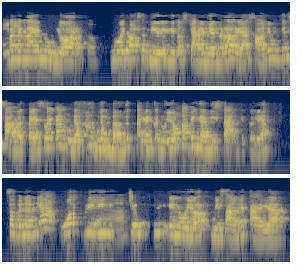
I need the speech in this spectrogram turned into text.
mengenai New York, New York sendiri gitu secara general ya. Soalnya mungkin sahabat PSW kan udah kangen banget pengen ke New York tapi nggak bisa gitu ya. Sebenarnya what really yeah. changed in New York misalnya kayak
